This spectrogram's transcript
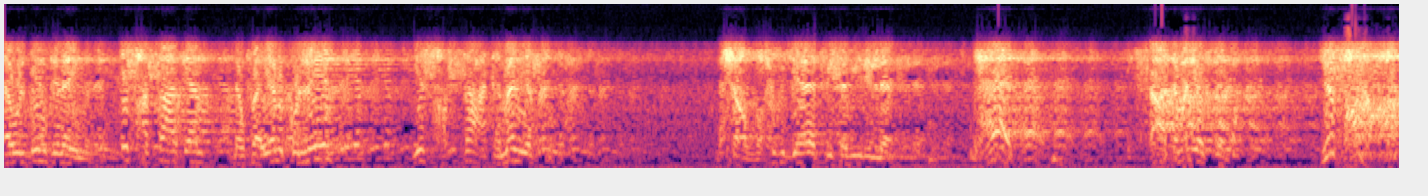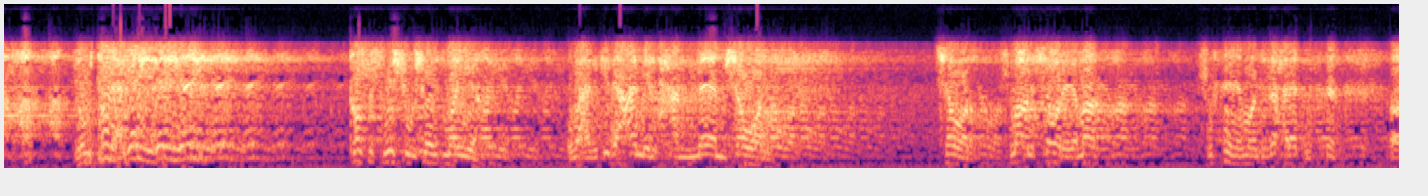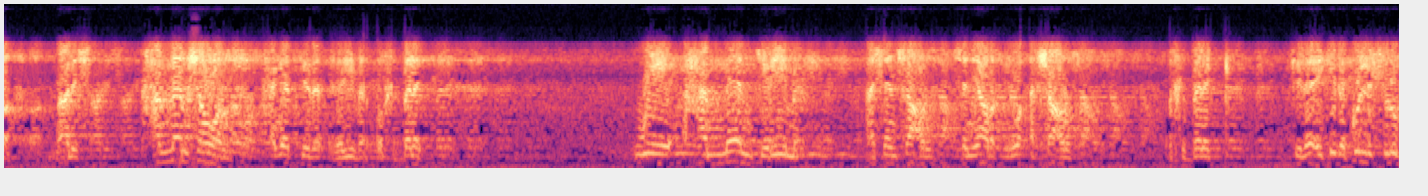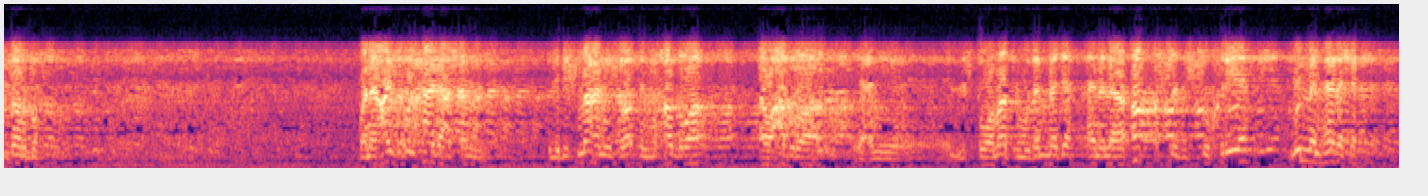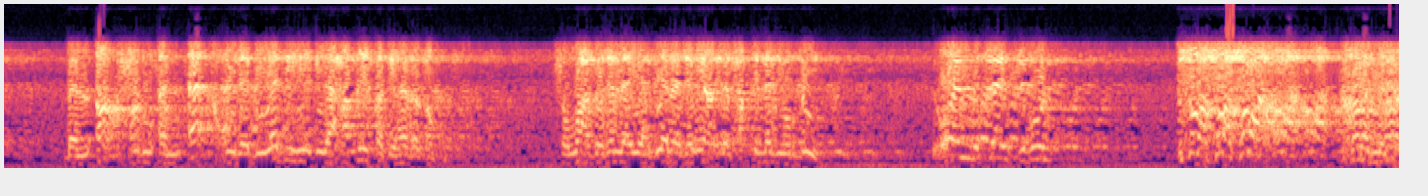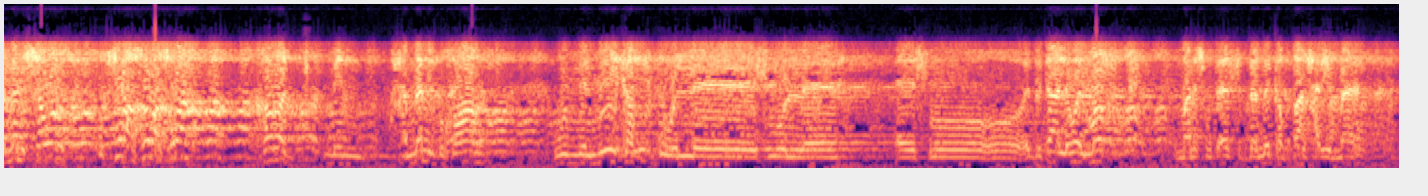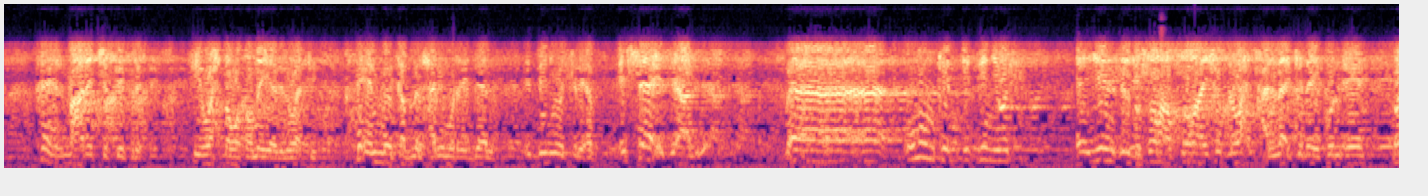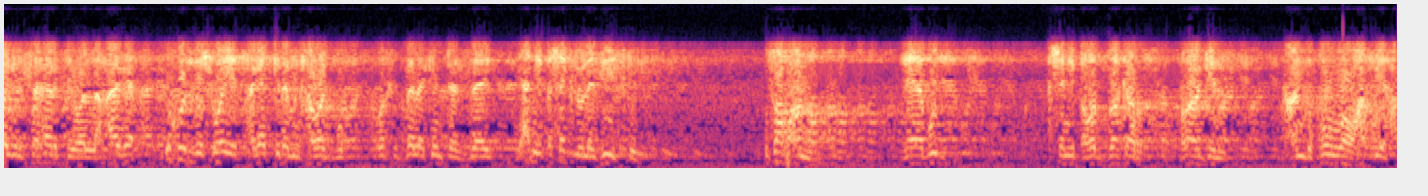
أو البنت نايمة. تصحى الساعة كام؟ لو في أيام الكلية يصحى الساعة 8 الصبح. ما شاء الله. شوف الجهاد في سبيل الله. جهاد. الساعة 8 الصبح. يصحى. يوم طالع جري جري جري قصص وشه بشوية مية. وبعد كده عامل حمام شاور. شاور. اسمعوا الشاور يا جماعة. ما انت زي حالاتنا آه معلش. حمام شاور حاجات كده غريبة واخد بالك؟ وحمام كريمة عشان شعره عشان يعرف يوقف شعره واخد بالك؟ تلاقي كده كل السلوك ضربة. وأنا عايز أقول حاجة عشان اللي بيسمعني سواء في المحاضرة أو عبر يعني الاسطوانات المدمجة أنا لا أقصد السخرية ممن هذا شكل. بل أقصد أن اخذ بيده إلى حقيقة هذا الأمر. نسال الله عز وجل ان يهدينا جميعا إلى الحق الذي يرضيه. وان تلاقي الزبون بسرعة بسرعة بسرعة خرج من حمام ال shower بسرعة بسرعة بسرعة خرج من حمام البخار ومن ال make up وال اسمه اسمه البتاع اللي هو ال mask. معلش متأسف ده ال make up بتاع الحريم ما ما عادتش بتفرق. في وحدة وطنية دلوقتي. ال make up للحريم والرجال. الدين يسري اب الشاهد يعني. ف... وممكن الدين يسري. ينزل بسرعة بسرعة يشوف له واحد حلاق كده يكون إيه راجل سهرتي ولا حاجة. ياخد له شوية حاجات كده من حواجبه. واخد بالك أنت إزاي؟ يعني يبقى شكله لذيذ كده. وطبعا لابد عشان يبقى ذكر راجل عنده قوة وعافية.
